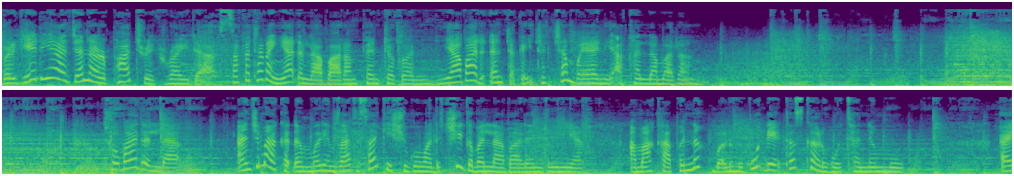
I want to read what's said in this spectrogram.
Brigadier janar Patrick Ryder, sakataren yada labaran Pentagon, ya ba da ɗan takaitaccen bayani akan lamarin. To madalla An jima kaɗan Maryam za ta sake shigowa da ci gaban labaran duniya. Amma kafin nan bari mu buɗe taskar rahotanninmu. A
